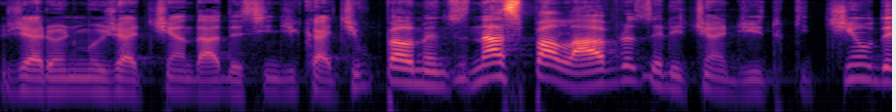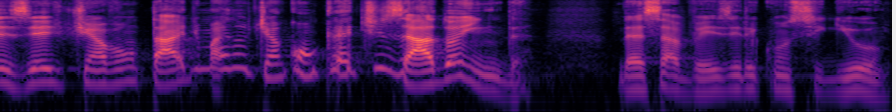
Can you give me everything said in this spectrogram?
O Jerônimo já tinha dado esse indicativo, pelo menos nas palavras, ele tinha dito que tinha o desejo, tinha a vontade, mas não tinha concretizado ainda. Dessa vez ele conseguiu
